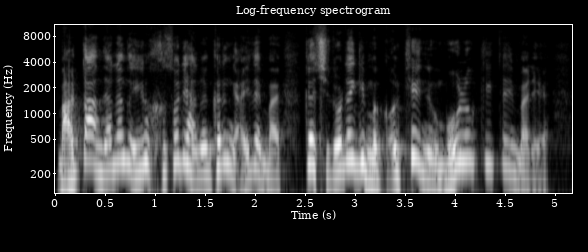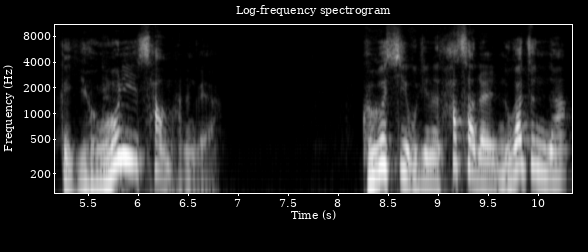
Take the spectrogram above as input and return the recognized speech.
말도 안 되는 거, 이거 헛소리 하는 그런 게 아니다. 말. 그 시로렉이 뭐 얽혀 있는 거 뭘 얽혀 이 말이에요. 그 영원히 싸움하는 거야. 그것이 우리는 하사를 누가 줬냐?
